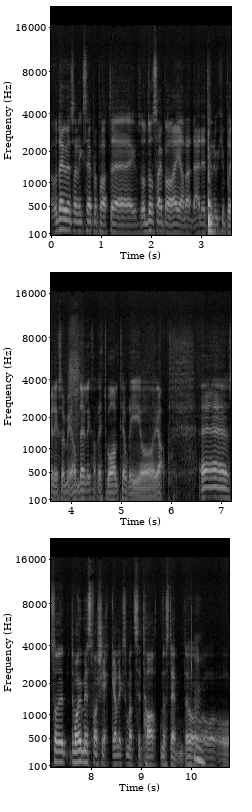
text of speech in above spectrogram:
og Det er jo et sånt eksempel på at eh, Og da sa jeg bare gjerne nei, det trenger du ikke bry deg så mye om. Det er liksom ritualteori og ja. Eh, så det var jo mest for å sjekke liksom, at sitatene stemte og, og, og,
